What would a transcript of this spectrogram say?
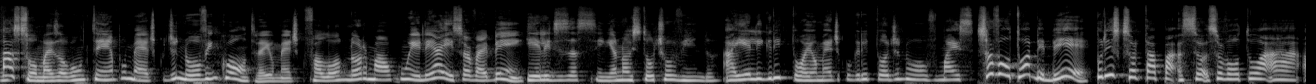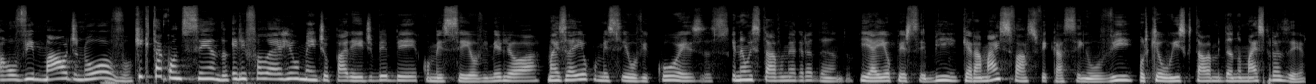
Passou mais algum tempo, o médico de novo encontra. Aí o médico falou normal com ele. E aí, o senhor vai bem? E ele diz assim: Eu não estou te ouvindo. Aí ele gritou, aí o médico gritou de novo. Mas o senhor voltou a beber? Por isso que o senhor, tá, o senhor, o senhor voltou a, a ouvir mal de novo? O que está acontecendo? Ele falou: É, realmente, eu parei de beber, comecei a ouvir melhor. Mas aí eu comecei a ouvir coisas que não estavam me agradando. E aí eu percebi que era mais fácil ficar sem ouvir, porque o uísque estava me dando mais prazer.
